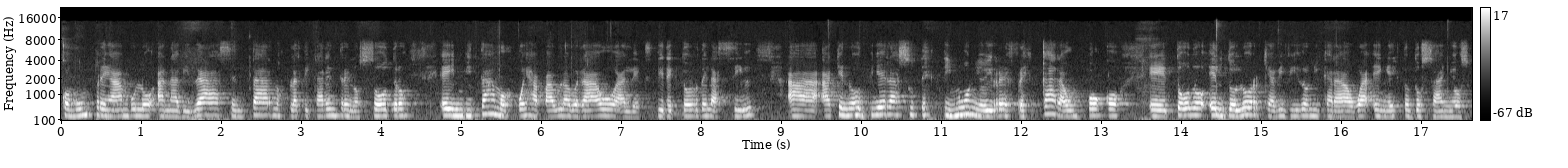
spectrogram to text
como un preámbulo a Navidad, sentarnos, platicar entre nosotros e invitamos pues a Pablo Abrao, al exdirector de la CID, a, que nos diera su testimonio y refrescara un poco eh, todo el dolor que ha vivido Nicaragua en estos dos años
